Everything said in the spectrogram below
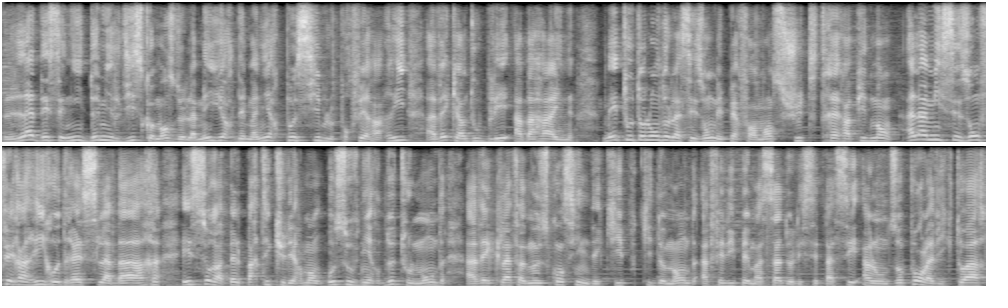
La décennie 2010 commence de la meilleure des manières possibles pour Ferrari avec un doublé à Bahreïn. Mais tout au long de la saison, les performances chutent très rapidement. À la mi-saison, Ferrari redresse la barre et se rappelle particulièrement au souvenir de tout le monde avec la fameuse consigne d'équipe qui demande à Felipe Massa de laisser passer Alonso pour la victoire,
